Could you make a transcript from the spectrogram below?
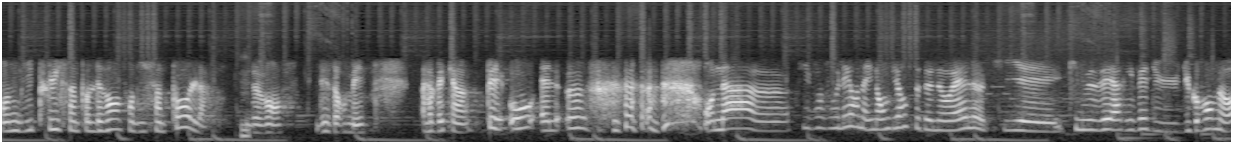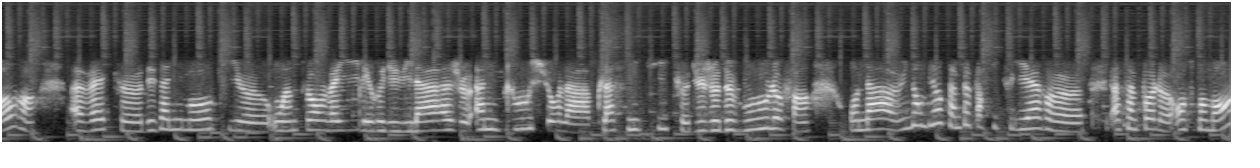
on ne dit plus Saint-Paul-de-Vence, on dit Saint-Paul de Vence désormais avec un P-O-L-E. on a, euh, si vous voulez, on a une ambiance de Noël qui est, qui nous est arrivée du, Grand Nord, avec euh, des animaux qui euh, ont un peu envahi les rues du village, un igloo sur la place mythique du jeu de boules. Enfin, on a une ambiance un peu particulière à Saint-Paul en ce moment.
